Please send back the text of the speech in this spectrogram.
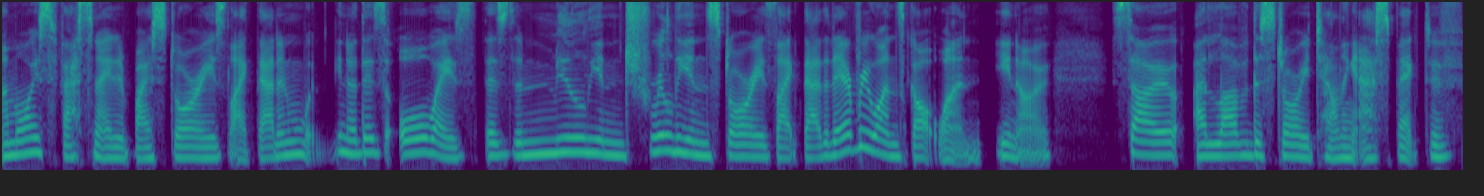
I'm always fascinated by stories like that. And, you know, there's always, there's a million trillion stories like that, that everyone's got one, you know. So I love the storytelling aspect of,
